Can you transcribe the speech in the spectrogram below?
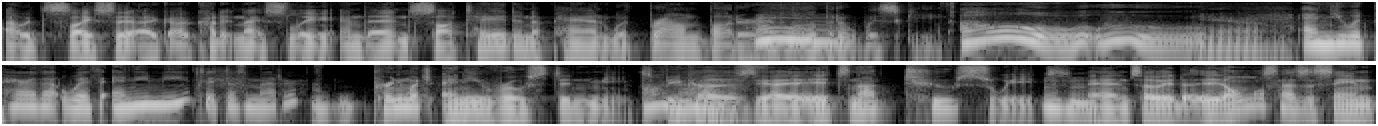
I would slice it, I, I would cut it nicely, and then saute it in a pan with brown butter and a little bit mm. of whiskey. Oh, ooh. Yeah. And you would pair that with any meat? It doesn't matter? Pretty much any roasted meat because yeah, it, it's not too sweet, and so it it almost has the same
